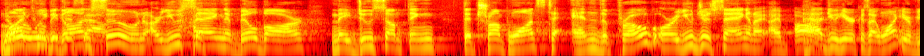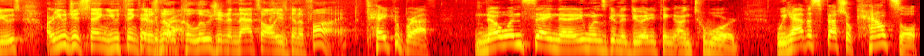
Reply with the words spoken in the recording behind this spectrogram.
no, Mueller will be gone soon. Are you saying that Bill Barr may do something that Trump wants to end the probe? Or are you just saying, and I, I had you here because I want your views, are you just saying you think Take there's no collusion and that's all he's going to find? Take a breath. No one's saying that anyone's going to do anything untoward. We have a special counsel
